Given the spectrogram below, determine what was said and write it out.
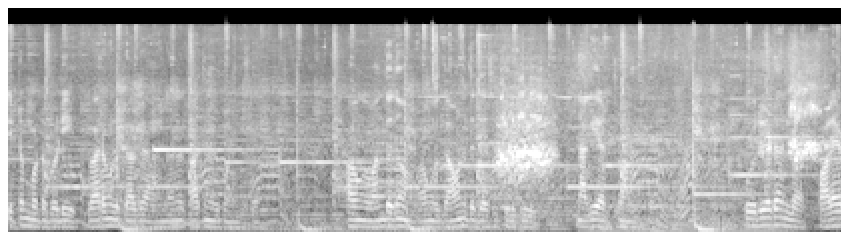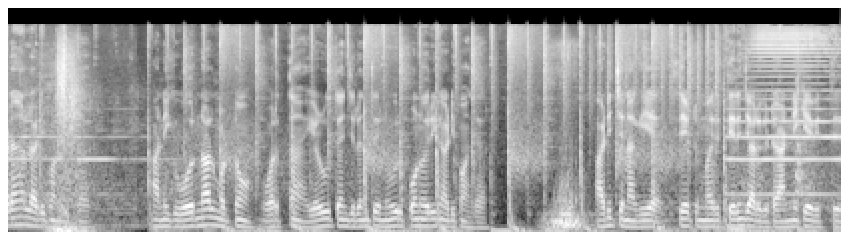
திட்டம் போட்டபடி வரவங்களுக்காக அங்கங்கே காத்துன்னு இருப்பானுங்க சார். அவங்க வந்ததும் அவங்க கவனத்தை திசை திருப்பி நகையை எடுத்துருவாங்க சார். ஒரு இடம் இல்லை பல இடங்கள்ல அடிப்பானுங்க சார். அன்னைக்கு ஒரு நாள் மட்டும் ஒருத்தன் எழுபத்தஞ்சிலேருந்து நூறு பவுன் வரைக்கும் அடிப்பான் சார். அடித்த நகையை சேட்டு மாதிரி தெரிஞ்ச ஆளுக்கிட்ட அன்னைக்கே விற்று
